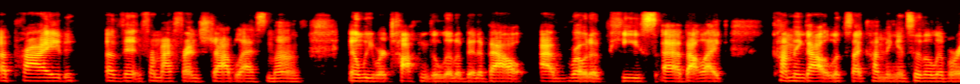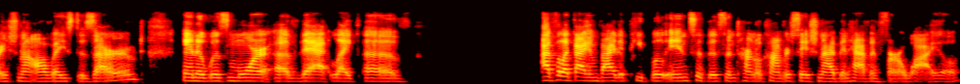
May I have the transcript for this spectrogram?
a pride event for my friend's job last month and we were talking a little bit about i wrote a piece uh, about like coming out looks like coming into the liberation i always deserved. And it was more of that like of i feel like i invited people into this internal conversation i've been having for a while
